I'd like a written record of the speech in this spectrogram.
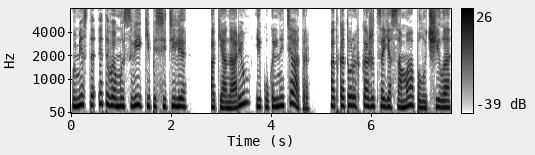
вместо этого мы с Вики посетили океанариум и кукольный театр, от которых, кажется, я сама получила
